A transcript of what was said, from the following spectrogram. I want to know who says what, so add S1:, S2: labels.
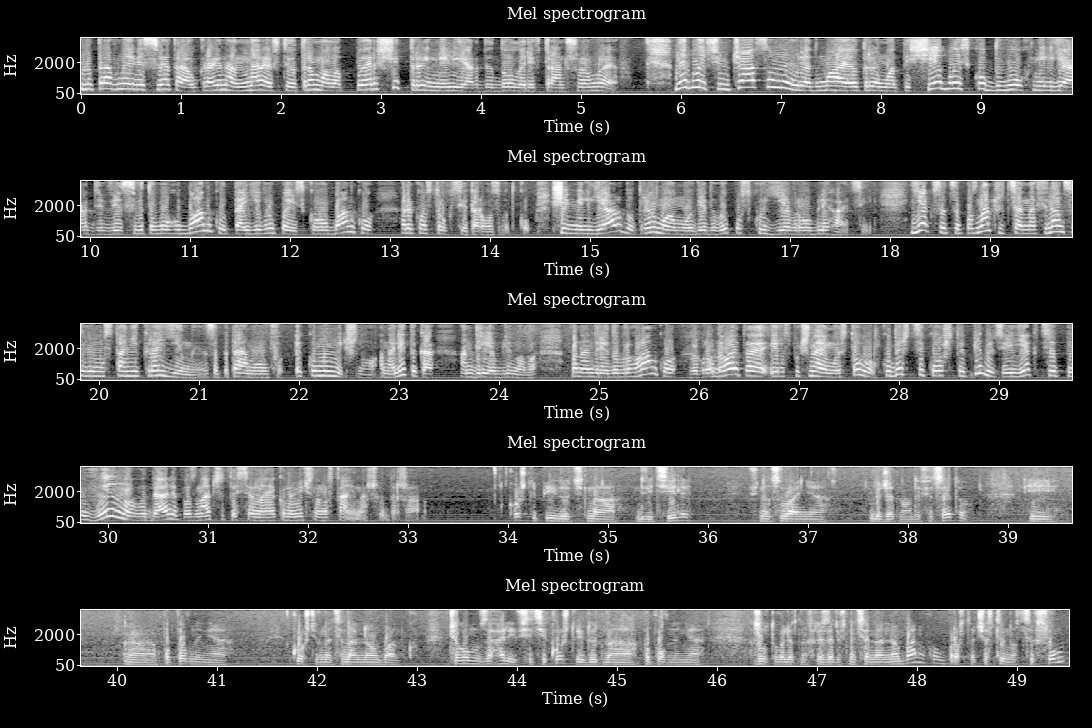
S1: На травневі свята Україна нарешті отримала перші 3 мільярди доларів траншу МВФ. Найближчим часом уряд має отримати ще близько 2 мільярдів від Світового банку та Європейського банку реконструкції та розвитку. Ще мільярд отримуємо від випуску єврооблігацій. Як все це позначиться на фінансовому стані країни? Запитаємо в економічного аналітика Андрія Блінова. Пане Андрію, доброго ранку.
S2: Доброго
S1: Давайте і розпочинаємо з того, куди ж ці кошти підуть і як це повинно в ідеалі позначитися на економічному стані нашої держави.
S2: Кошти підуть на дві цілі: фінансування бюджетного дефіциту і е, поповнення коштів Національного банку. В цілому, взагалі, всі ці кошти йдуть на поповнення золотовалютних резервів Національного банку. Просто частина з цих сум,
